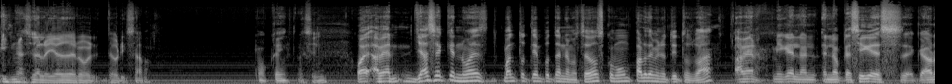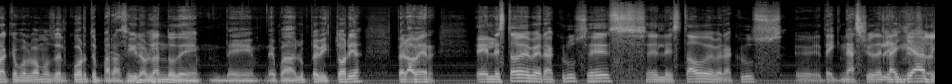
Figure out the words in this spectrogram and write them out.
Ignacio de la Llave de, Orizaba. Ok. Así a ver, ya sé que no es cuánto tiempo tenemos, tenemos como un par de minutitos, ¿va? A ver, Miguel, en, lo que sigue es que ahora que volvamos del corte para seguir hablando de, Guadalupe Victoria, pero a ver, el estado de Veracruz es el estado de Veracruz eh, de Ignacio de, la, llave,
